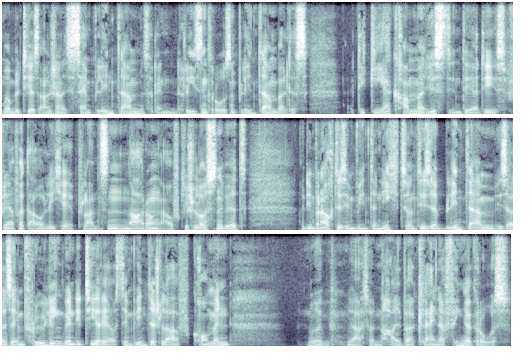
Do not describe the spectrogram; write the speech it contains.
Murmeltiers anschauen, das ist sein Blinddarm, das hat einen riesengroßen Blinddarm, weil das die Gärkammer ist, in der die schwer verdauliche Pflanzennahrung aufgeschlossen wird. Und den braucht es im Winter nicht. Und dieser Blinddarm ist also im Frühling, wenn die Tiere aus dem Winterschlaf kommen, nur ja, so ein halber kleiner Finger groß.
